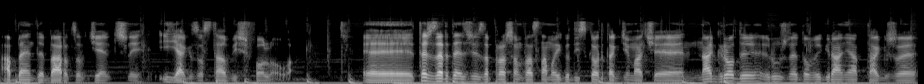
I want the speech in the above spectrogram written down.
a będę bardzo wdzięczny i jak zostawisz followa. E, Też serdecznie zapraszam Was na mojego Discorda, gdzie macie nagrody różne do wygrania, także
